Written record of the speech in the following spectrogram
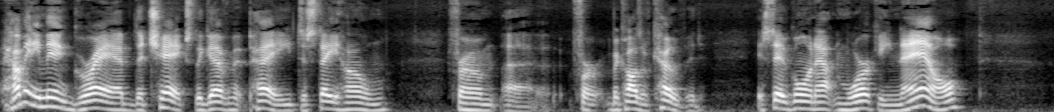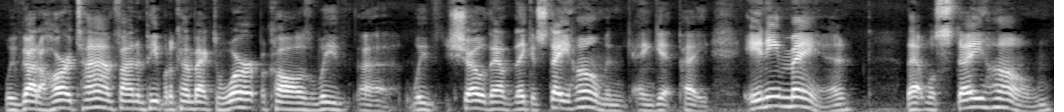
how many men grabbed the checks the government paid to stay home from uh, for because of COVID instead of going out and working? Now we've got a hard time finding people to come back to work because we've uh, we've showed them they could stay home and, and get paid. Any man that will stay home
